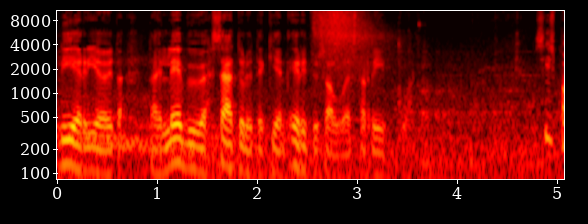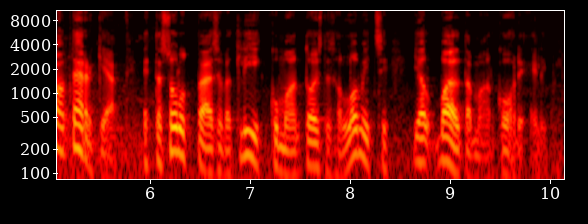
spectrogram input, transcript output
lieriöitä tai levyä säätelytekijän erityisalueesta riippuen. Siispä on tärkeää, että solut pääsevät liikkumaan toistensa lomitsi ja vaeltamaan kohdeelimiin.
